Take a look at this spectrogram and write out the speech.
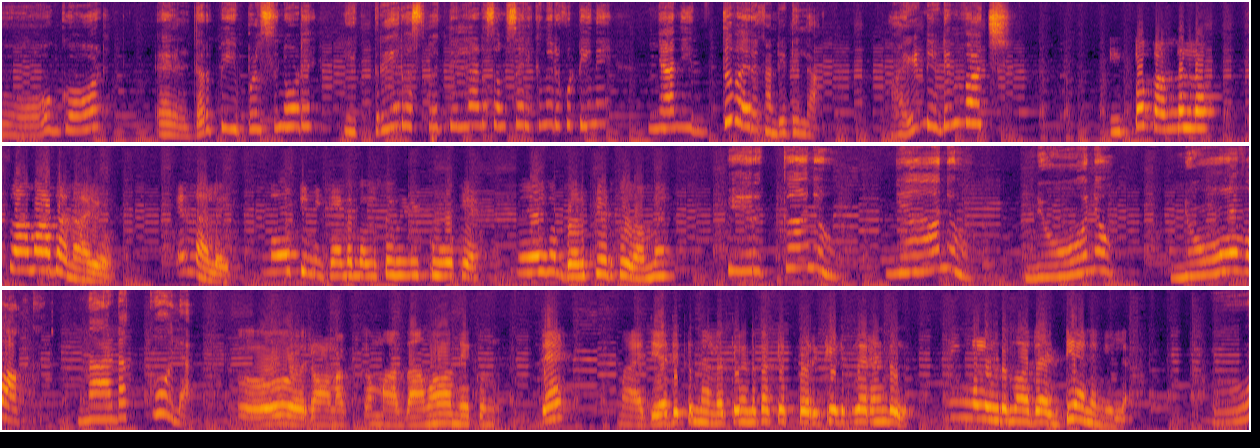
ഓ ഗോഡ്. എൽഡർ പീപ്പിൾസിനോട് ഇത്രയും റെസ്പെക്ട് ഇല്ലാതെ സംസാരിക്കുന്ന ഒരു കുട്ടീനെ ഞാൻ ഇതുവരെ കണ്ടിട്ടില്ല. ഐ ഡിഡൻ വാച്ച് ഇപ്പൊ കണ്ടല്ലോ. സമാധാനായോ? എന്നാലേ നോക്കി നിൽക്കേണ്ട നിലത്ത് വീണി പൂവൊക്കെ വേഗം പെറുക്കിയെടുത്ത് തന്നെ. ഞാനോ? നോനോ? നോ വാക്ക് നടക്കൂല. ഓ ഒരണക്ക മതാമ വന്നേക്കുന്നു. ദേ മര്യാദയ്ക്ക് നിലത്ത് വീണതൊക്കെ പെറുക്കിയെടുത്ത് തരണ്ട്. നിങ്ങൾ ഇവിടുന്ന് അനങ്ങില്ല. ഓ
